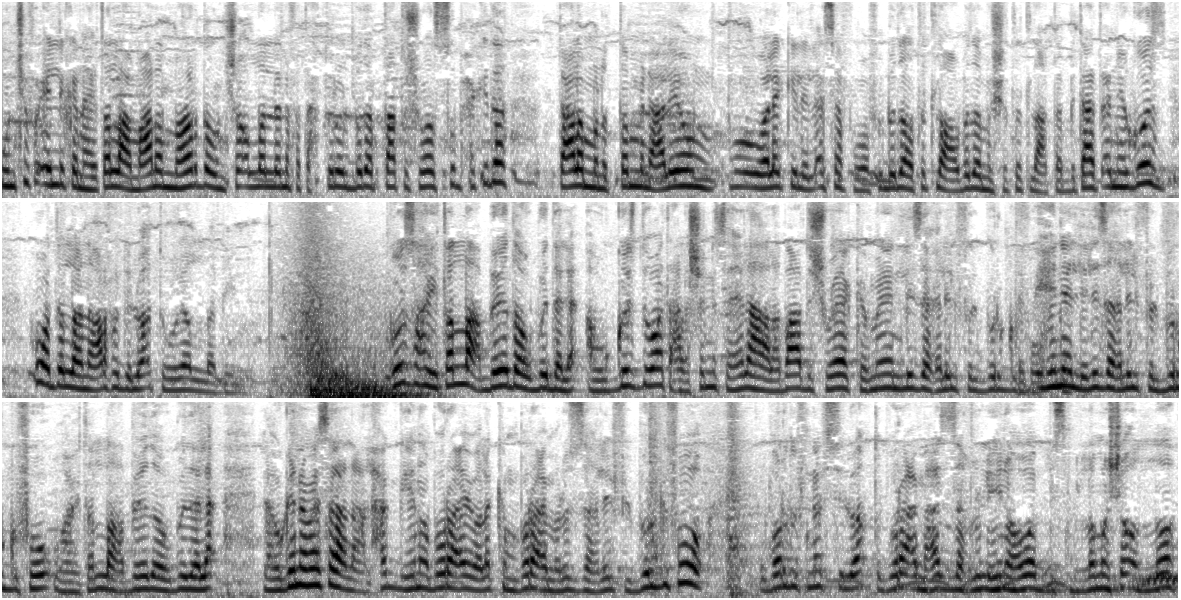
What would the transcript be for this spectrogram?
ونشوف إيه اللي كان هيطلع معانا النهارده وإن شاء الله اللي أنا فتحت له البيضة بتاعته شوية الصبح كده تعالى اما نطمن عليهم. ولكن للأسف هو في بيضة هتطلع وبيضة مش هتطلع. طب بتاعت أنهي جزء هو ده اللي هنعرفه دلوقتي ويلا بينا. جوز هيطلع بيضة وبيضة لأ أو الجوز دوت علشان نسهلها على بعض شوية كمان ليه زغليل في البرج فوق. هنا اللي ليه زغليل في البرج فوق وهيطلع بيضة وبيضة لأ؟ لو جينا مثلا على الحاج هنا برعي ولكن برعي ملوش زغليل في البرج فوق. وبرده في نفس الوقت برعي معاه الزغلول هنا هو بسم الله ما شاء الله.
